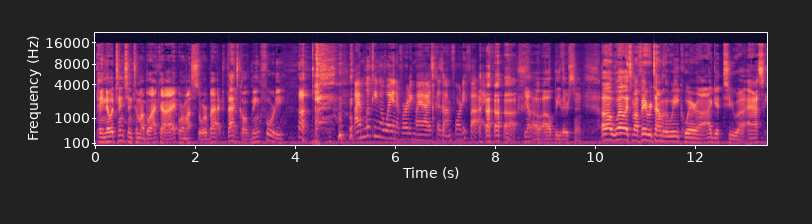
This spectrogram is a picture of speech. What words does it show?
Pay no attention to my black eye or my sore back. That's called being 40. I'm looking away and averting my eyes because I'm 45. Yep. I'll, I'll be there soon. Uh, well, it's my favorite time of the week where uh, I get to uh, ask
